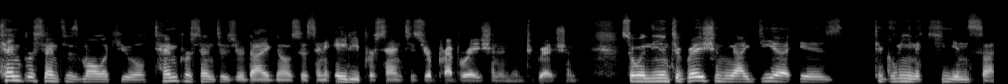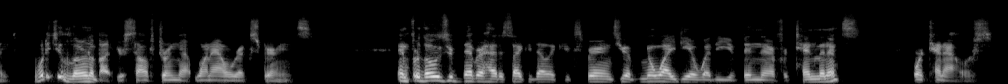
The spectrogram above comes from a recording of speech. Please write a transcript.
10% is molecule, 10% is your diagnosis, and 80% is your preparation and integration. So, in the integration, the idea is to glean a key insight. What did you learn about yourself during that one hour experience? And for those who've never had a psychedelic experience, you have no idea whether you've been there for 10 minutes or 10 hours.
